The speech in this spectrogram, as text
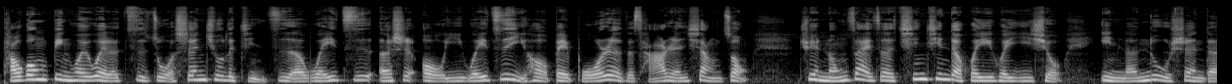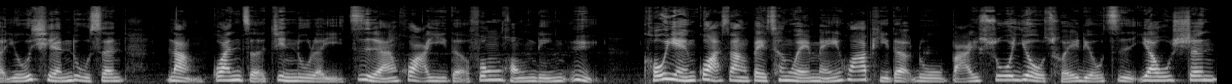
陶工并非为了制作深秋的景致而为之，而是偶一为之以后被薄热的茶人相中，却浓在这轻轻的挥一挥衣袖，引人入胜的由浅入深，让观者进入了以自然化衣的枫红领域。口沿挂上被称为梅花皮的乳白缩釉垂流至腰身，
